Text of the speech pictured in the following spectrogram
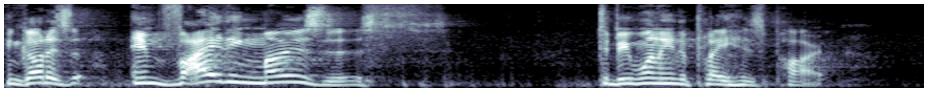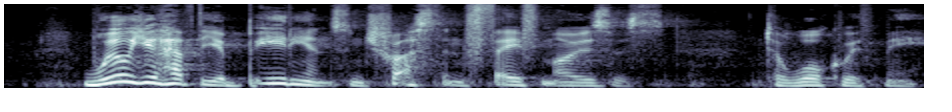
And God is inviting Moses to be willing to play his part. Will you have the obedience and trust and faith, Moses, to walk with me?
